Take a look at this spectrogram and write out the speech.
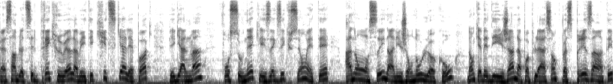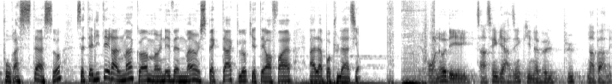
euh, semble-t-il, très cruel, avait été critiqué à l'époque. Puis également, faut se souvenir que les exécutions étaient annoncées dans les journaux locaux. Donc il y avait des gens de la population qui pouvaient se présenter pour assister à ça. C'était littéralement comme un événement, un spectacle qui était offert à la population. On a des anciens gardiens qui ne veulent plus en parler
